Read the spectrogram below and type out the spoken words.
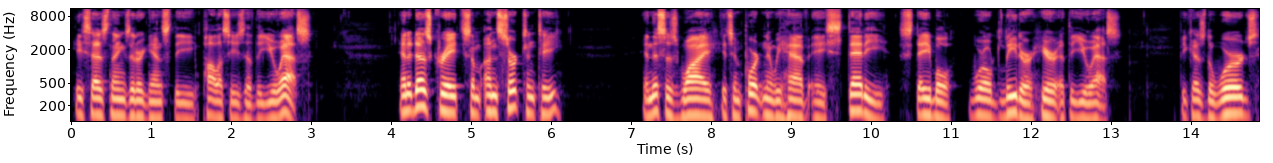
He says things that are against the policies of the U.S. And it does create some uncertainty. And this is why it's important that we have a steady, stable world leader here at the U.S. Because the words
